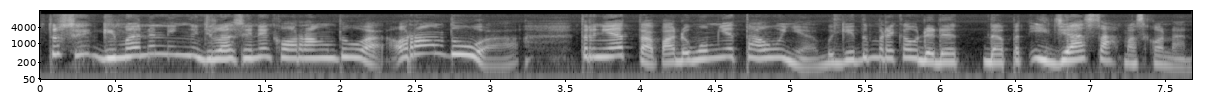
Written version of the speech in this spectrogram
Terus saya gimana nih ngejelasinnya ke orang tua? Orang tua ternyata pada umumnya taunya begitu mereka udah da- dapat ijazah Mas Konan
